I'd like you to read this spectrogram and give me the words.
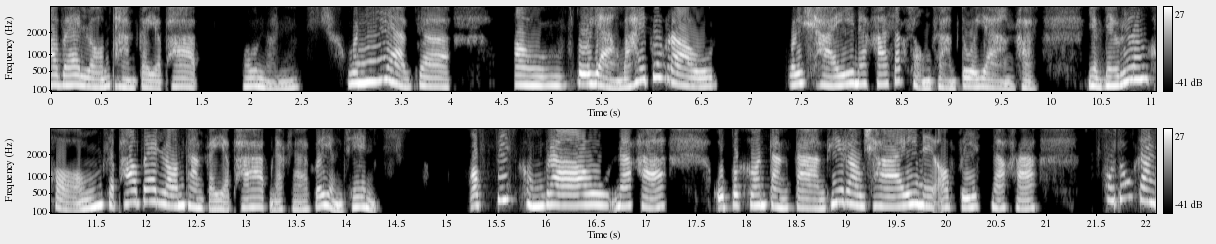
าพแวดล้อมทางกายภาพเท่านั้น วันนี้อยากจะเอาตัวอย่างมาให้พวกเราไว้ใช้นะคะ สักสองสามตัวอย่างค่ะ อย่างในเรื่องของสภาพแวดล้อมทางกายภาพนะคะ ก็อย่างเช่นออฟฟิศของเรานะคะ อุปกรณ์ต่างๆที่เราใช้ในออฟฟิศนะคะ เราต้องการ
